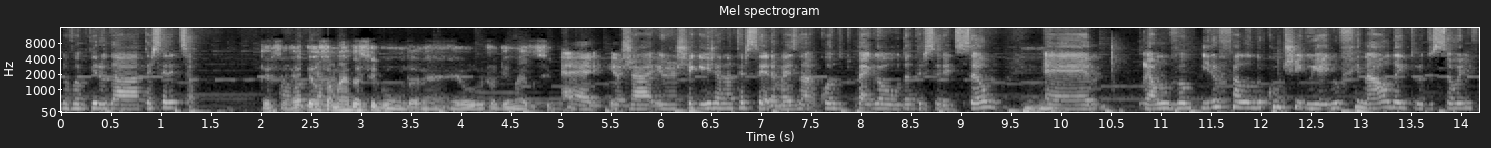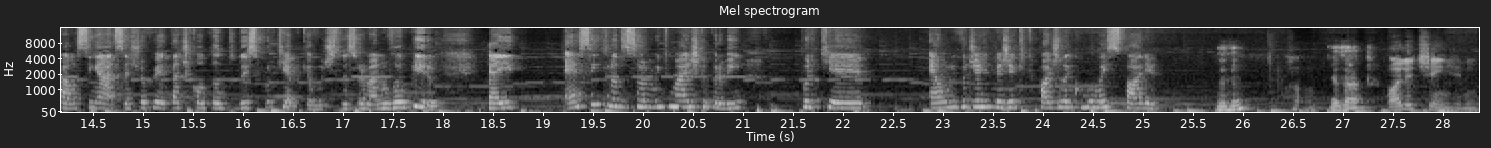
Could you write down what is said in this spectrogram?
no Vampiro da terceira edição. Terceira, eu sou mais da segunda, né? Eu joguei mais da segunda. É, eu já, eu já cheguei já na terceira, mas na, quando tu pega o da terceira edição, uhum. é, é um vampiro falando contigo. E aí no final da introdução ele fala assim: Ah, você achou que eu ia estar te contando tudo isso por quê? Porque eu vou te transformar num vampiro. E aí, essa introdução é muito mágica para mim, porque é um livro de RPG que tu pode ler como uma história. Uhum. Exato. Olha o Changeling.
